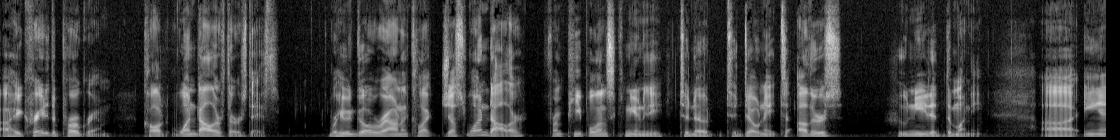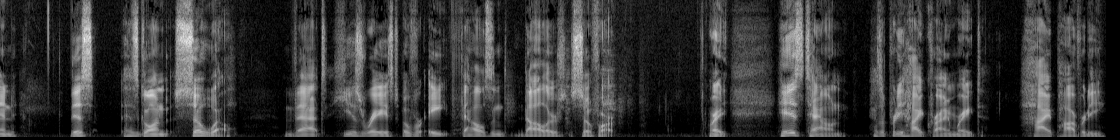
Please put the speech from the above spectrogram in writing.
Uh, he created a program called $1 Thursdays, where he would go around and collect just $1 from people in his community to, to donate to others who needed the money. Uh, and this has gone so well that he has raised over $8,000 so far. Right? His town has a pretty high crime rate, high poverty,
